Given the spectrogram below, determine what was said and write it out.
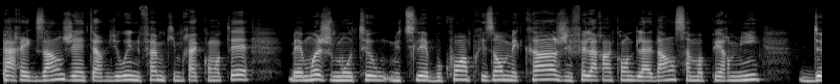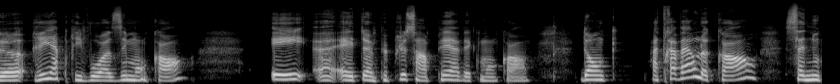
Par exemple, j'ai interviewé une femme qui me racontait, ben moi, je m'auto-mutilais beaucoup en prison, mais quand j'ai fait la rencontre de la danse, ça m'a permis de réapprivoiser mon corps et euh, être un peu plus en paix avec mon corps. Donc, à travers le corps, ça nous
